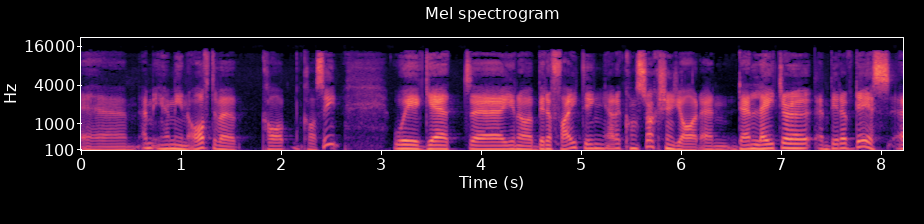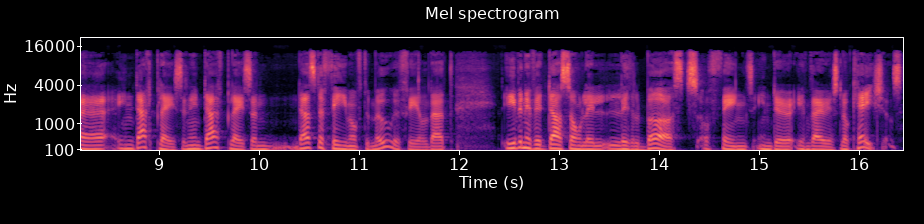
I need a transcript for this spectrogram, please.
Um, I mean, I mean, after the car, car scene, we get uh, you know a bit of fighting at a construction yard, and then later a bit of this uh, in that place and in that place, and that's the theme of the movie. Feel that even if it does only little bursts of things in the in various locations,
